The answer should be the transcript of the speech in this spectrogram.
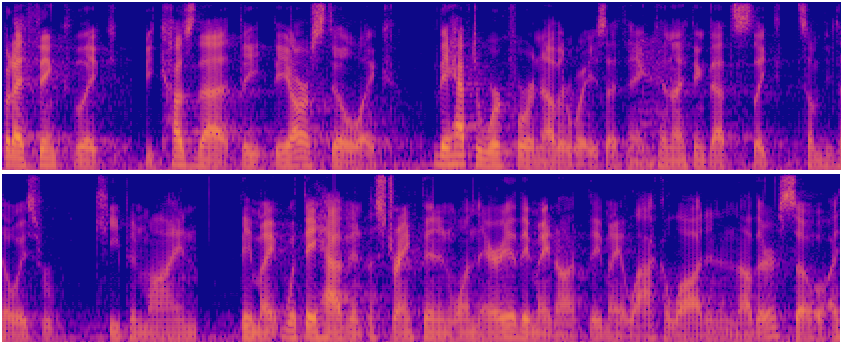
But I think like because that they they are still like they have to work for in other ways. I think, and I think that's like something to always keep in mind. They might what they have in, a strength in in one area, they might not they might lack a lot in another. So I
